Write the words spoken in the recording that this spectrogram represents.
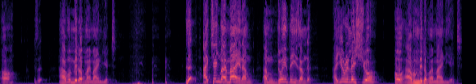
Oh, I haven't made up my mind yet. I changed my mind. I'm I'm doing this. I'm Are you really sure? Oh, I haven't made up my mind yet.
